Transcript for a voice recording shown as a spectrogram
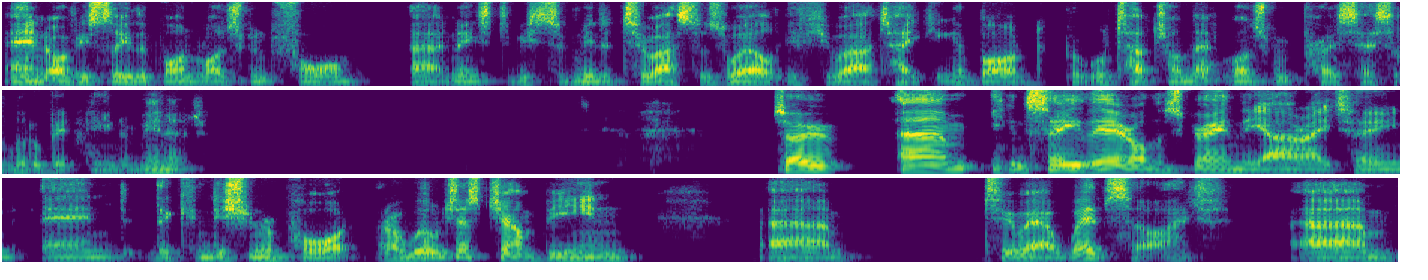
and obviously the bond lodgement form uh, needs to be submitted to us as well if you are taking a bond, but we'll touch on that lodgement process a little bit in a minute. So um, you can see there on the screen the R18 and the condition report, but I will just jump in um, to our website um,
